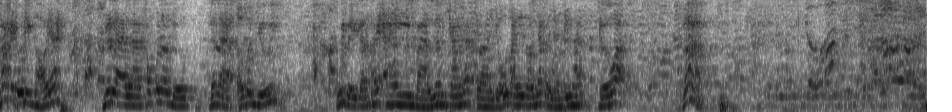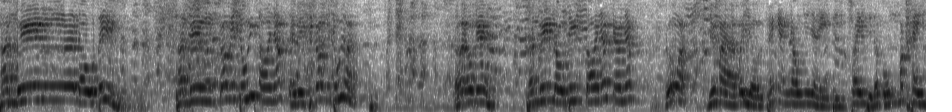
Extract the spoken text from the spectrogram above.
mất cái chỗ điện thoại á. Nên là là không có lên được. Nên là ở bên dưới quý vị cảm thấy ai mà lên cao nhất là vỗ tay to nhất là giành chiến thắng. Được không ạ? Vâng. Thành viên ờ, đầu tiên. Thành viên có cái chuối to nhất, tại vì chỉ có cái chuối thôi. Rồi, ok. Thành viên đầu tiên to nhất, cao nhất, đúng không ạ? Nhưng mà bây giờ thấy ngang nhau như vậy thì xoay thì nó cũng mất hay.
